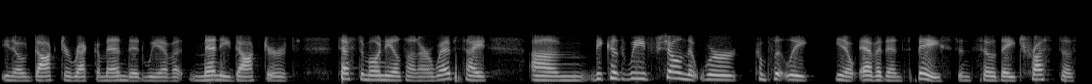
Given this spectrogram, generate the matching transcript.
you know doctor recommended. We have a, many doctors testimonials on our website um, because we've shown that we're completely you know evidence based and so they trust us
